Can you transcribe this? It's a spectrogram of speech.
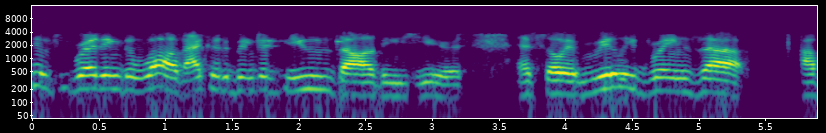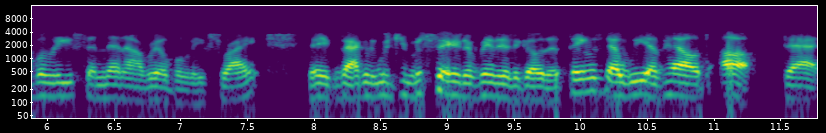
spreading the wealth. I could have been confused all these years. And so it really brings up our beliefs and then our real beliefs, right? Exactly what you were saying a minute ago. The things that we have held up that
